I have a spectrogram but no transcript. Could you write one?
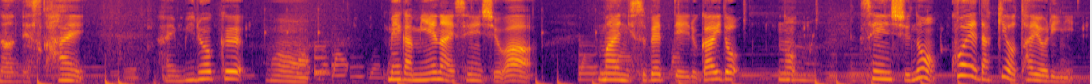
なんですか？はい。はい、魅力。もう、目が見えない選手は、前に滑っているガイドの選手の声だけを頼りに、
